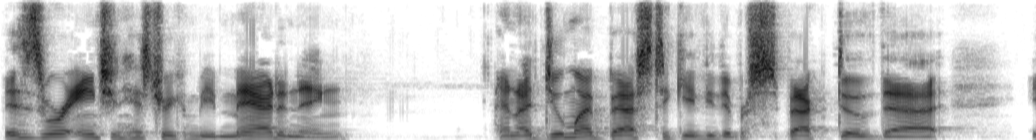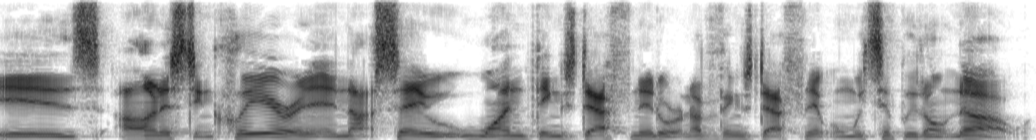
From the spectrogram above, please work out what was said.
This is where ancient history can be maddening. And I do my best to give you the perspective that is honest and clear and, and not say one thing's definite or another thing's definite when we simply don't know.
